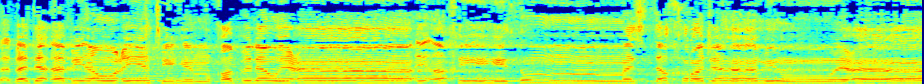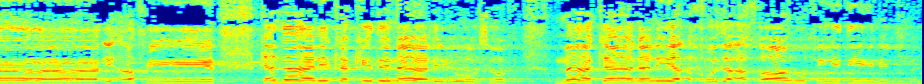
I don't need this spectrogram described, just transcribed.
فبدأ بأوعيتهم قبل وعاء أخيه ثم استخرجها من وعاء أخيه. كذلك كدنا ليوسف ما كان ليأخذ أخاه في دين الملك.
